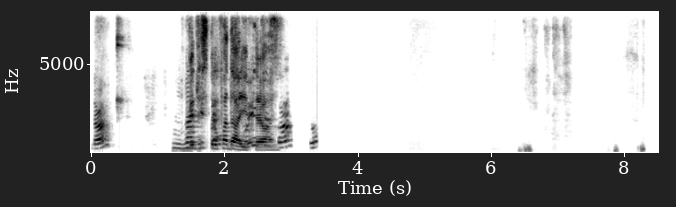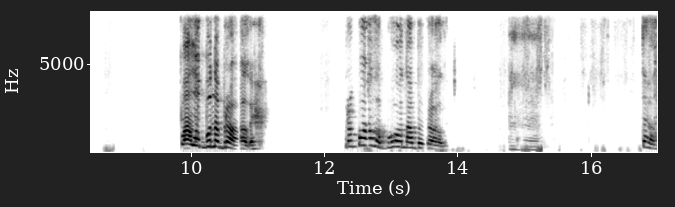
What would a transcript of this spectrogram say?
Да? Ви Значить, десь пропадаєте, Ань. Пропала, бо набрали. Пропала, бо набрали. Угу. Так,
